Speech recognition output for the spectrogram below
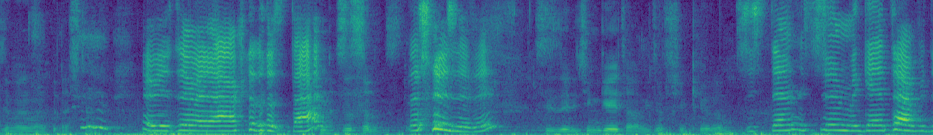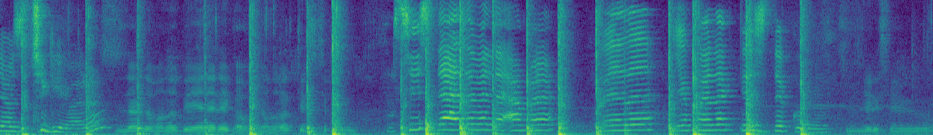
Hepinize merhaba arkadaşlar. Evet merhaba arkadaşlar. Nasılsınız? Nasılsınız? Sizler için GTA videosu çekiyorum. Sizden için GTA videosu çekiyorum. Sizler de bana beğenerek, abone olarak destek olun. Sizler de böyle ama böyle yaparak destek olun. Sizleri seviyorum.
